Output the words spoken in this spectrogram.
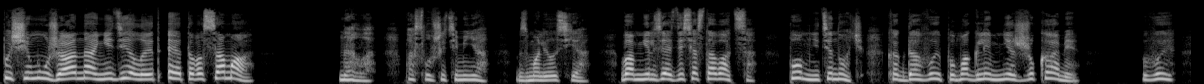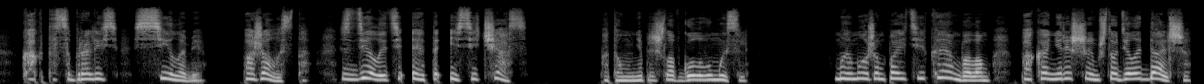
Почему же она не делает этого сама? Нелла, послушайте меня, взмолилась я. Вам нельзя здесь оставаться. Помните ночь, когда вы помогли мне с жуками? Вы как-то собрались с силами. Пожалуйста, сделайте это и сейчас. Потом мне пришла в голову мысль. Мы можем пойти к Эмбелам, пока не решим, что делать дальше.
